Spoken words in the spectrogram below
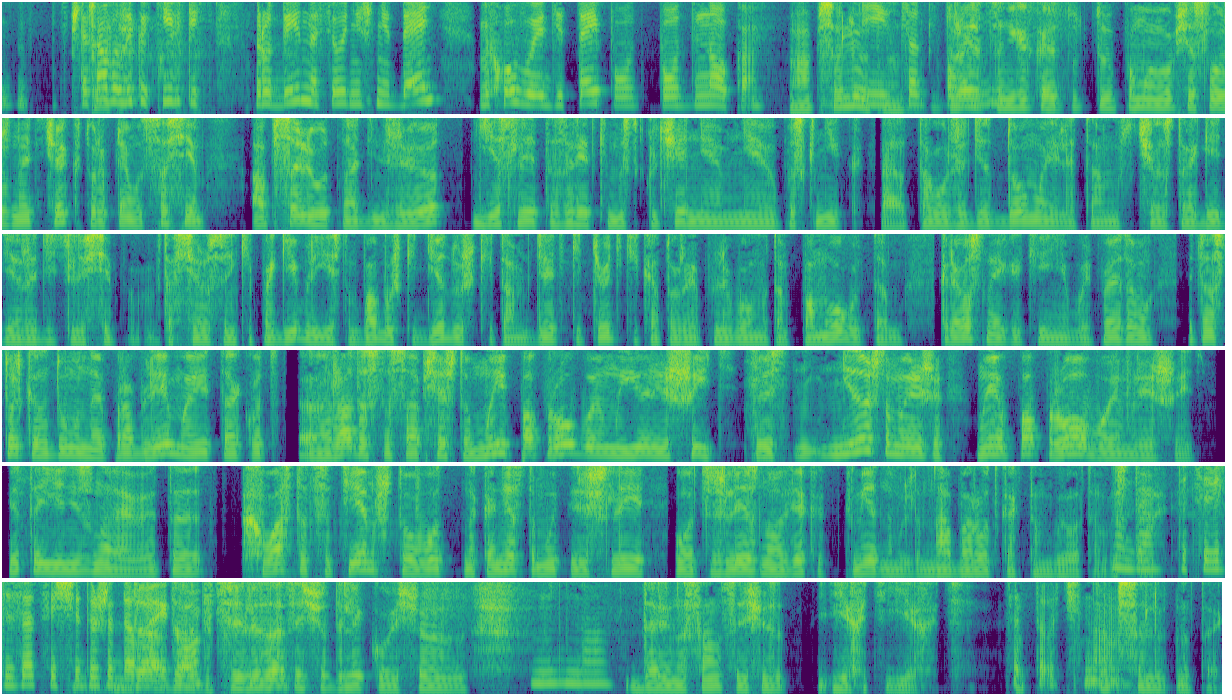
така велика кількість родин на сьогоднішній день виховує дітей по- поодиноко. Абсолютно. И це Разница никакая. Тут, тут, по-моему, вообще сложно найти человека, который прям вот совсем абсолютно один живет. Если это за редким исключением не выпускник а, того же детдома или там случилась трагедия, родители все, это все родственники погибли, есть там бабушки, дедушки, там дядьки, тетки, которые по-любому там помогут, там крестные какие-нибудь. Поэтому это настолько надуманная проблема, и так вот э, радостно сообщать, что мы попробуем ее решить. То есть не то, что мы решим, мы ее попробуем решить. Это, я не знаю, это хвастаться тем, что вот наконец-то мы перешли от железного века к медному, или там, наоборот, как там было там в Ну истории. да, до цивілізації ще дуже Да, далеко. да, до цивилизации еще далеко, еще Ну, да, до Ренессанса еще ехать и ехать. це точно. Абсолютно так.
